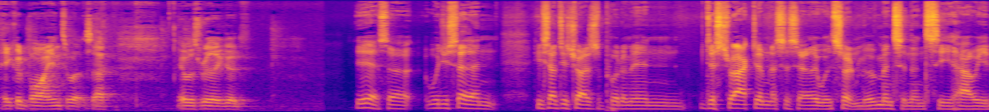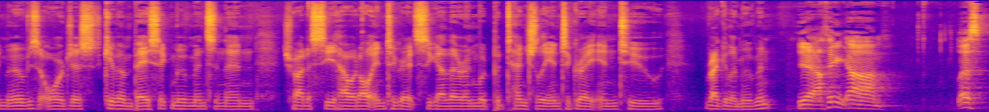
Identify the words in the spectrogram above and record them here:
he could buy into it. So it was really good. Yeah, so would you say then he essentially tries to put him in, distract him necessarily with certain movements and then see how he moves, or just give him basic movements and then try to see how it all integrates together and would potentially integrate into regular movement? Yeah, I think um, less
